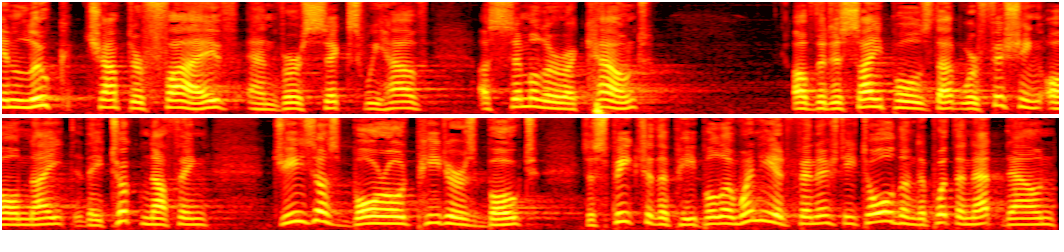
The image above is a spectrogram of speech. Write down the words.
In Luke chapter 5 and verse 6, we have a similar account of the disciples that were fishing all night. They took nothing. Jesus borrowed Peter's boat to speak to the people, and when he had finished, he told them to put the net down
